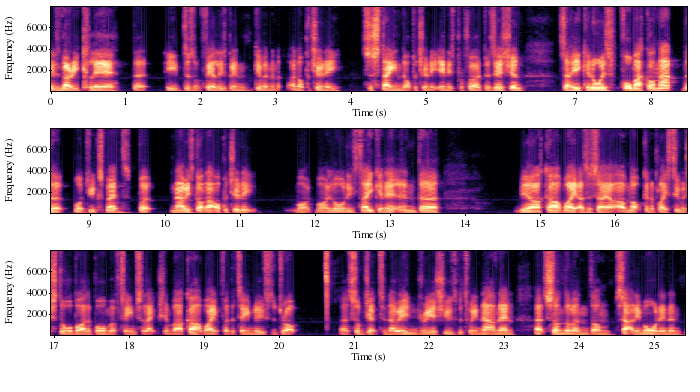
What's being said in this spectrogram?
It was very clear that he doesn't feel he's been given an, an opportunity, sustained opportunity in his preferred position. So he could always fall back on that. That what do you expect? But now he's got that opportunity. My my lord, he's taking it, and uh, yeah, I can't wait. As I say, I'm not going to place too much store by the Bournemouth team selection, but I can't wait for the team news to drop. Uh, subject to no injury issues between now and then at Sunderland on Saturday morning, and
